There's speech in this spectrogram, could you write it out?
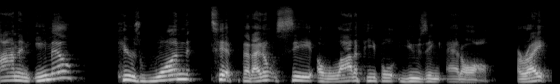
on an email, here's one tip that I don't see a lot of people using at all. All right.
